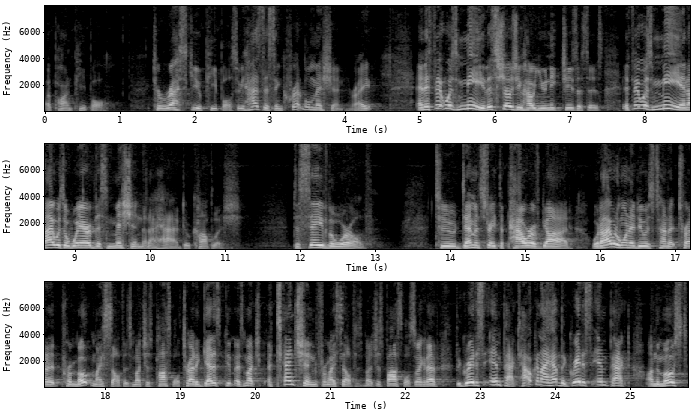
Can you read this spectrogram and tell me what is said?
upon people, to rescue people. So he has this incredible mission, right? And if it was me, this shows you how unique Jesus is. If it was me and I was aware of this mission that I had to accomplish, to save the world, to demonstrate the power of God, what I would want to do is try to, try to promote myself as much as possible, try to get as, as much attention for myself as much as possible so I could have the greatest impact. How can I have the greatest impact on the most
